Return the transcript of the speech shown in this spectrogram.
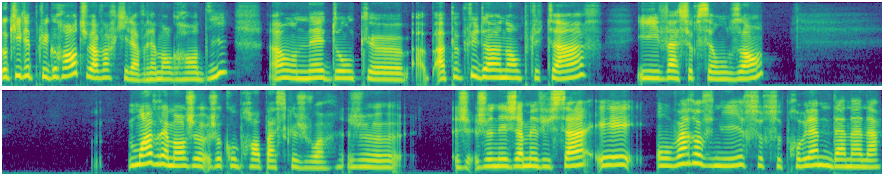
Donc il est plus grand, tu vas voir qu'il a vraiment grandi. Hein, on est donc un peu plus d'un an plus tard. Il va sur ses 11 ans. Moi, vraiment, je ne comprends pas ce que je vois. Je, je, je n'ai jamais vu ça. Et on va revenir sur ce problème d'Anana,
